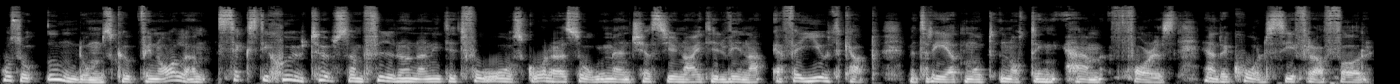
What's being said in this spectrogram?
och så ungdomscupfinalen. 67 492 åskådare såg Manchester United vinna FA Youth Cup med 3-1 mot Nottingham Forest. En rekordsiffra för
